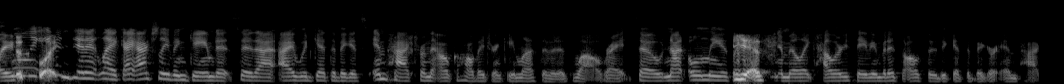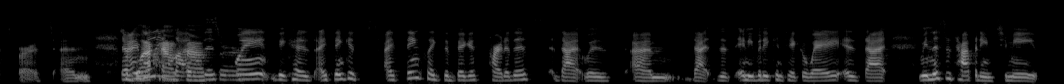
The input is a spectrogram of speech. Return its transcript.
totally. Well, Just I like- even did it like I actually even gamed it so that I would get the biggest impact from the alcohol by drinking less of it as well, right? So not only is like Yes. a meal like calorie saving, but it's also to get the bigger impact first. And, To and I really black out love this point because I think it's I think like the biggest part of this that was um that, that anybody can take away is that I mean this is happening to me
